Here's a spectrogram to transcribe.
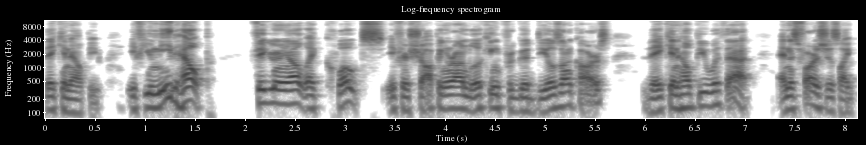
they can help you. If you need help figuring out like quotes, if you're shopping around looking for good deals on cars, they can help you with that. And as far as just like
